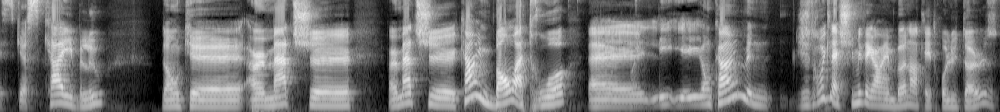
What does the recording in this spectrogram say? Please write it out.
ainsi que Sky Blue. Donc euh, un match. euh, un match euh, quand même bon à trois. Les- ils ont quand même une- J'ai trouvé que la chimie était quand même bonne entre les trois lutteuses.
